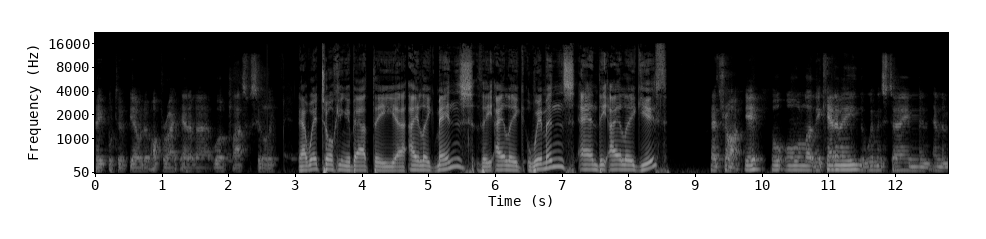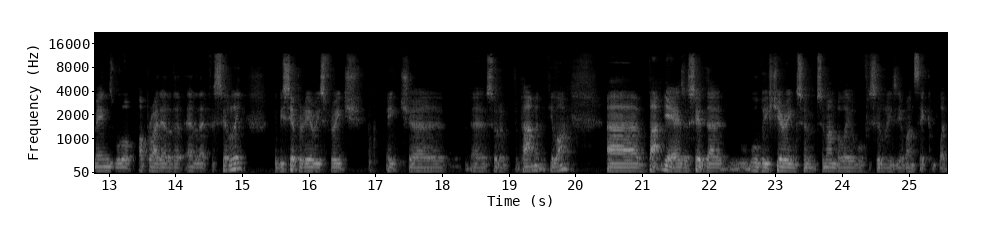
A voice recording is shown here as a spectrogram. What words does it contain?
people to be able to operate out of a world class facility. Now we're talking about the uh, A League men's, the A League women's, and the A League youth. That's right. Yeah, all, all the academy, the women's team, and, and, the men's will operate out of the, out of that facility. There'll be separate areas for each each uh, uh, sort of department, if you like. Uh, but yeah, as I said, we'll be sharing some some unbelievable facilities there once they're complete.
